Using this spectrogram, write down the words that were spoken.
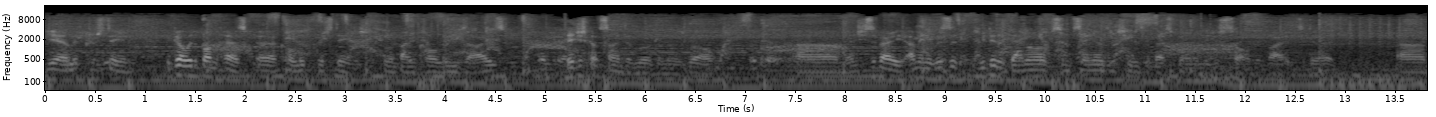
Yeah, Liv Kristine. The girl with the blonde hair is uh, called Liv Kristine. She's from a band called Leaves' Eyes. They just got signed to Roadrunner as well. Um, and she's a very, I mean, it was a, we did a demo of some singers and she was the best one and we just sort of invited to do it. Um,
